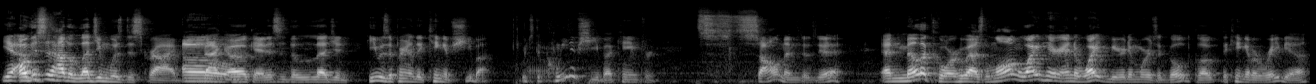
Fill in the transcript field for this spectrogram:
yeah. Oh, this is how the legend was described. Oh. Back, okay, this is the legend. He was apparently the king of Sheba, which the queen of Sheba came for Solomon. Yeah. And Melchior, who has long white hair and a white beard and wears a gold cloak, the king of Arabia.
